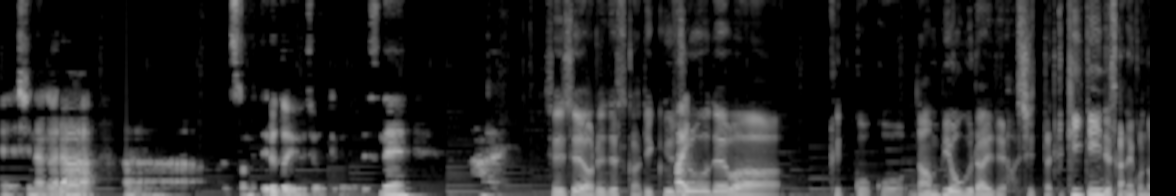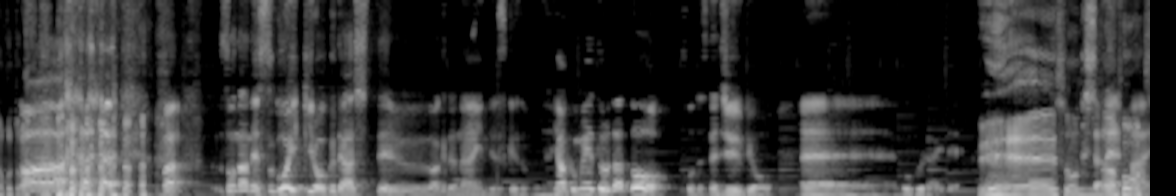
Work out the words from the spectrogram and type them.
えー、しながら、あ勤めてるという状況ですね。はい。先生、あれですか、陸上では、結構こう何秒ぐらいで走ったって聞いていいんですかね？こんなことは。あ まあそんなねすごい記録で走ってるわけではないんですけどもね 100m だとそうですね10秒、えー、5ぐらいで。ええー、そんなもう、はい、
